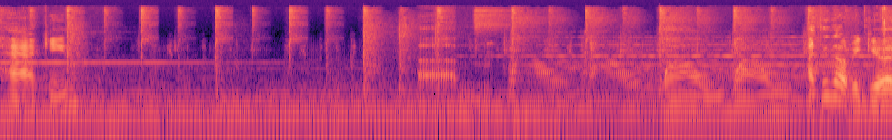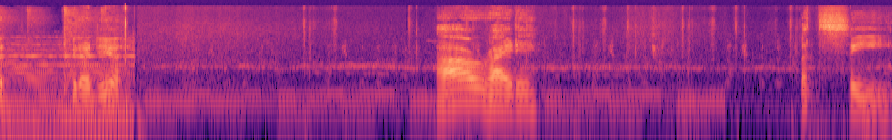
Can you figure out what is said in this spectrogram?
hacking. Think that'll be good. Good idea. Alrighty. Let's see.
